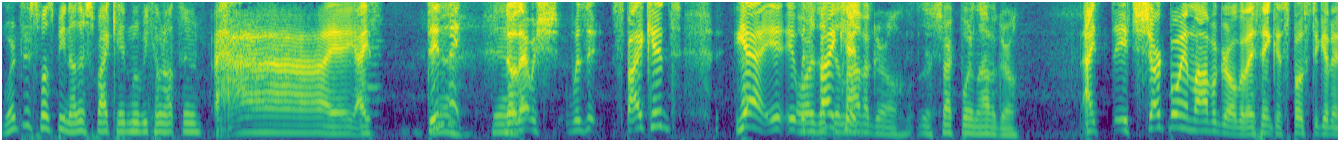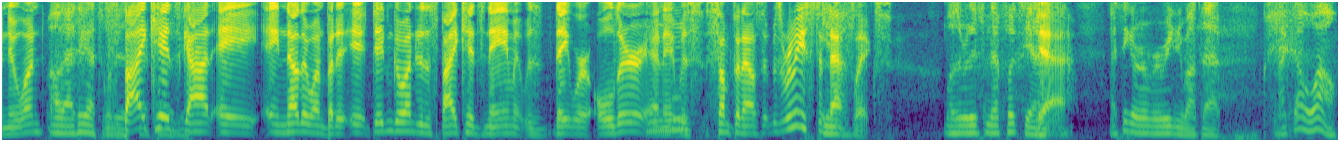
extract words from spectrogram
Weren't there supposed to be another Spy Kid movie coming out soon? Ah, I, I didn't Yeah, it? yeah. No, that was was it Spy Kids? Yeah, it, it was is Spy it the Kids. Lava Girl, the Shark Boy and Lava Girl? I it's Shark Boy and Lava Girl that I think is supposed to get a new one. Oh, I think that's what. Spy Kids got a another one, but it, it didn't go under the Spy Kids name. It was they were older, and it Mhm. was something else. It was released to Yeah. Netflix. Was it released on Netflix? Yeah. Yeah. I think I remember reading about that. Like, oh wow,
